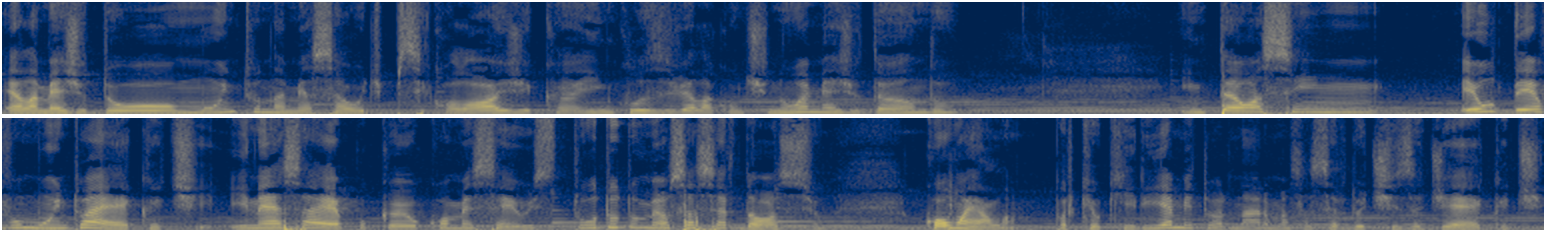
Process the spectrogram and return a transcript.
Ela me ajudou muito na minha saúde psicológica e inclusive ela continua me ajudando. Então, assim, eu devo muito a Hecate. E nessa época eu comecei o estudo do meu sacerdócio com ela, porque eu queria me tornar uma sacerdotisa de Hecate.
